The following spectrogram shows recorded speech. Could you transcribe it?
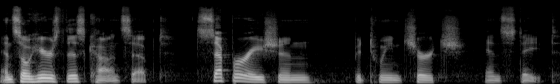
And so here's this concept: separation between church and state.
